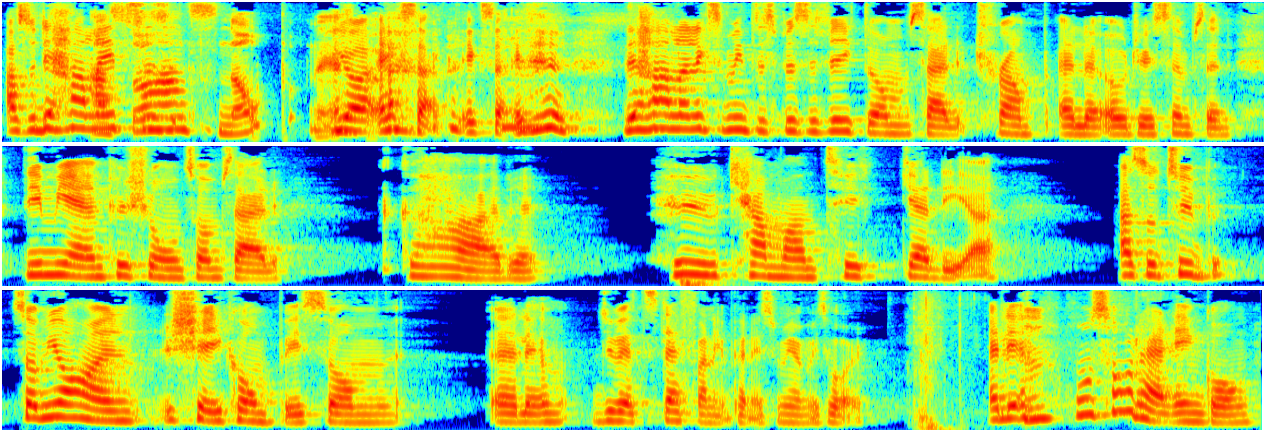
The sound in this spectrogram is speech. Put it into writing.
alltså det handlar Alltså inte... hans snopp. Ja exakt, exakt. Det handlar liksom inte specifikt om så här, Trump eller O.J. Simpson. Det är mer en person som så här, God, hur kan man tycka det? Alltså typ, som jag har en tjejkompis som, eller du vet Stephanie Penny som gör mitt hår. Eller hon sa det här en gång,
